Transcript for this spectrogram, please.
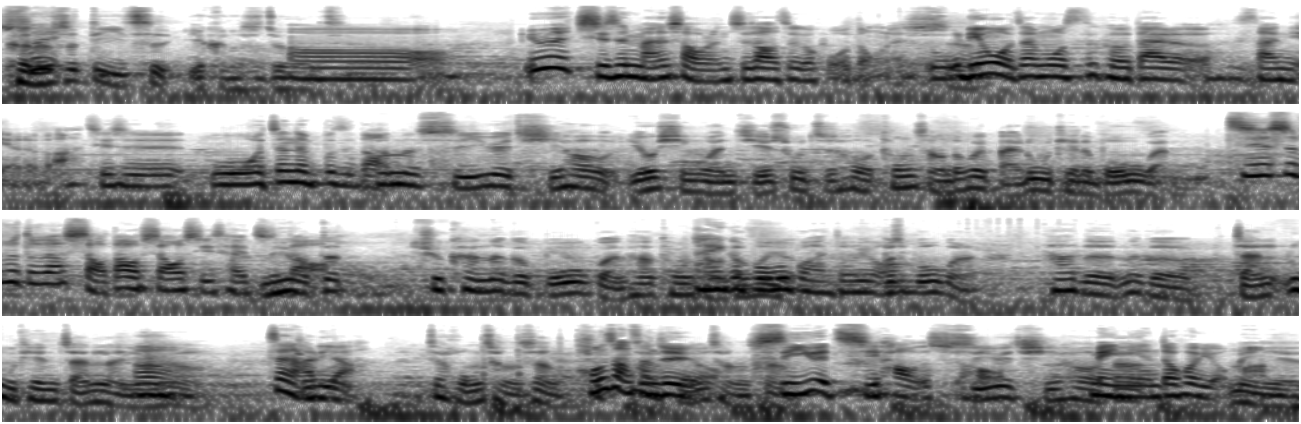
可能是第一次，也可能是最后一次。哦，因为其实蛮少人知道这个活动嘞，啊连我在莫斯科待了三年了吧，其实我真的不知道他们十一月七号游行完结束之后，通常都会摆露天的博物馆，这些是不是都要小道消息才知道？没有的去看那个博物馆，它通常哪一个博物馆都有啊不是博物馆，它的那个展露天展览有没有？嗯在哪里啊？在红场上，红场上就有十一月七号的时候，十一月七号，每年都会有每年，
